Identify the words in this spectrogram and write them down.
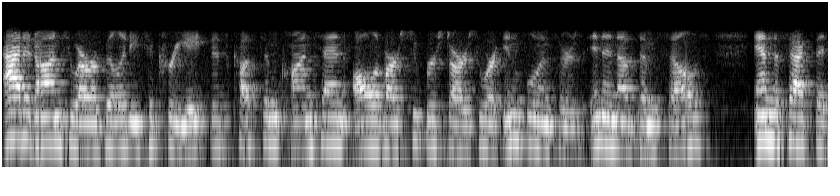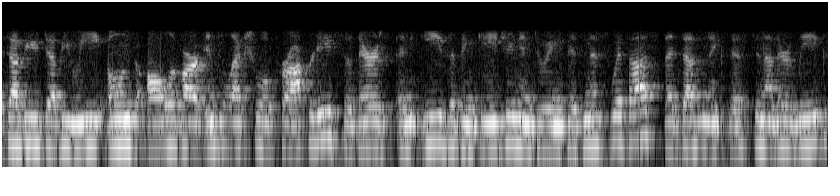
Added on to our ability to create this custom content, all of our superstars who are influencers in and of themselves, and the fact that WWE owns all of our intellectual property, so there's an ease of engaging and doing business with us that doesn't exist in other leagues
